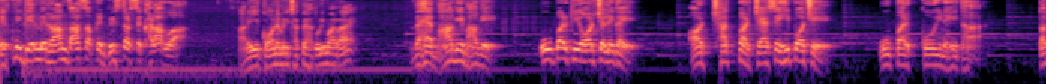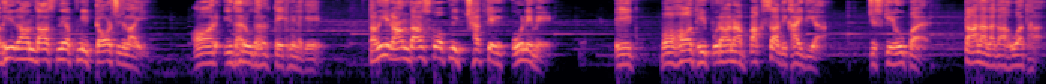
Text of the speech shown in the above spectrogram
इतनी देर में रामदास अपने बिस्तर से खड़ा हुआ। अरे ये कौन है मेरी छत पे हथौड़ी मार रहा है? वह भागे भागे ऊपर की ओर चले गए और छत पर जैसे ही पहुँचे ऊपर कोई नहीं था। तभी रामदास ने अपनी टॉर्च जलाई और इधर उधर देखने लगे। तभी रामदास को अपनी छत के कोने में एक बहुत ही पुराना बक्सा दिखाई दिया जिसके ऊपर ताला लगा हुआ था।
